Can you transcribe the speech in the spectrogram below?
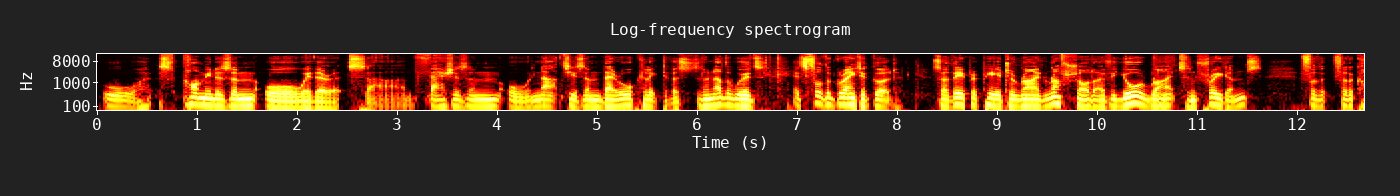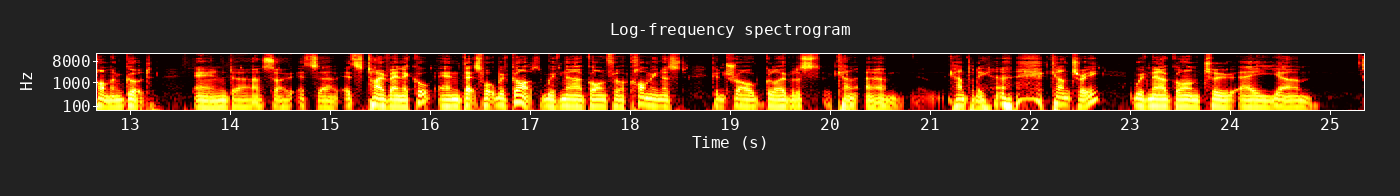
or communism or whether it's uh, fascism or Nazism, they're all collectivists. In other words, it's for the greater good. So they're prepared to ride roughshod over your rights and freedoms for the for the common good. And uh, so it's uh, it's tyrannical, and that's what we've got. We've now gone from a communist-controlled globalist um, company country. We've now gone to a um,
